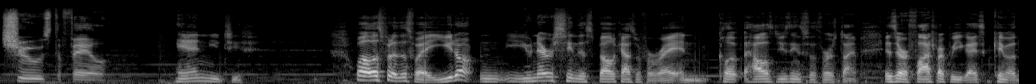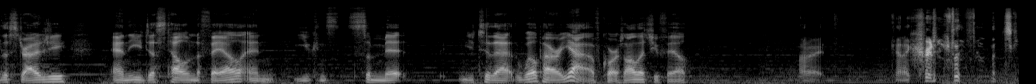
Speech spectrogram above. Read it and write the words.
choose to fail. can you choose? Well, let's put it this way: you don't, you've never seen this spell cast before, right? And Clo- Hal's using this for the first time. Is there a flashback where you guys came up with this strategy, and you just tell him to fail, and you can s- submit you to that willpower? Yeah, of course, I'll let you fail. Alright. Can I critically finish?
